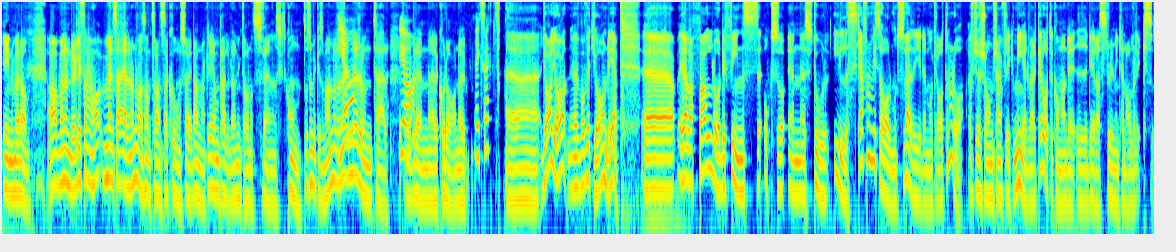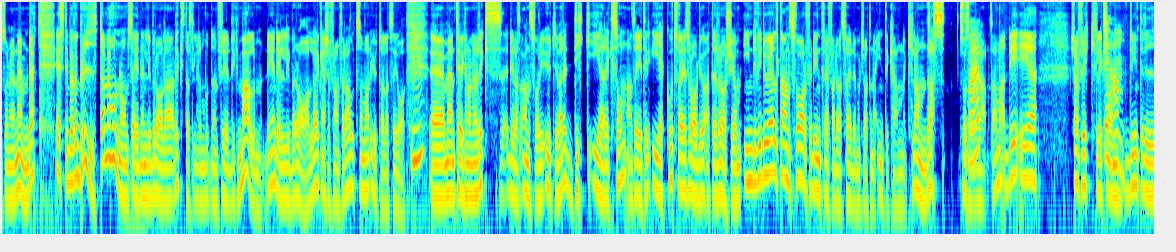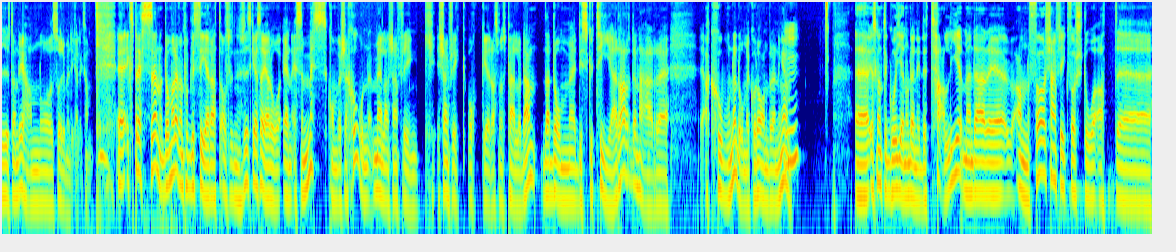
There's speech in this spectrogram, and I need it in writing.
In med dem. Ja man undrar liksom, men så här, även om det var en sån transaktion Sverige-Danmark grej om Paludan inte har något svenskt konto så mycket som han ränner runt här Ja. och bränner koraner. Exakt. Eh, ja, ja, eh, vad vet jag om det? Eh, I alla fall då, det finns också en stor ilska från vissa håll mot Sverigedemokraterna då eftersom Chang Frick medverkar återkommande i deras streamingkanal Riks som jag nämnde. SD behöver bryta med honom säger den liberala riksdagsledamoten Fredrik Malm. Det är en del liberaler kanske framför allt som har uttalat sig då. Eh, men tv-kanalen Riks, deras ansvarig utgivare Dick Eriksson, han säger till Ekot, Sveriges Radio att det rör sig om individuellt ansvar för det inträffade och att Sverigedemokraterna inte kan klandras. Så säger Nej. han. Så han det är Jean Frick, liksom. Det är han. det är inte vi utan det är han och så är det med det. Liksom. Eh, Expressen de har även publicerat, avslutningsvis ska jag säga då, en sms-konversation mellan Jean Frick, Jean Frick och eh, Rasmus Paludan där de eh, diskuterar den här eh, aktionen då med koranbränningen. Mm. Eh, jag ska inte gå igenom den i detalj men där eh, anför Chang Frick först då att eh,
